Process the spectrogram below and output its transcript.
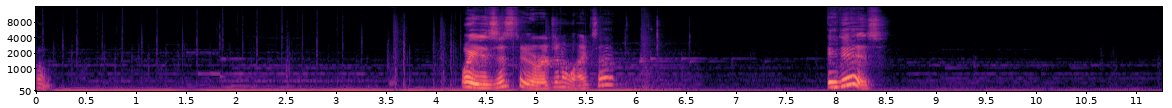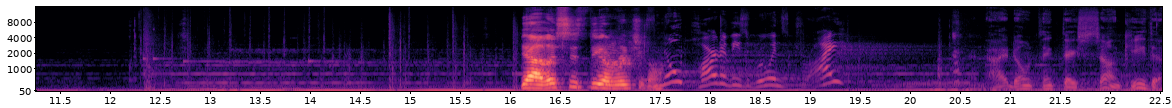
Oh. Wait, is this the original exit? It is. Yeah, this is the original. No part of these ruins dry? And I don't think they sunk either.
